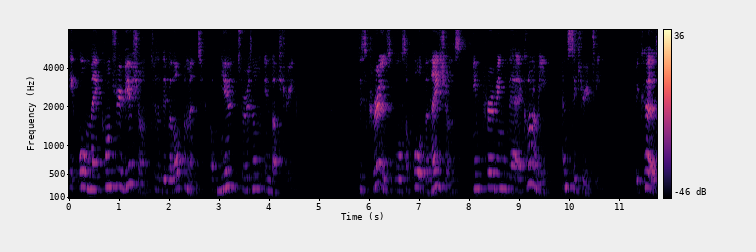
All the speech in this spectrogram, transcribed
it will make contribution to the development of new tourism industry. This cruise will support the nations improving their economy and security because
